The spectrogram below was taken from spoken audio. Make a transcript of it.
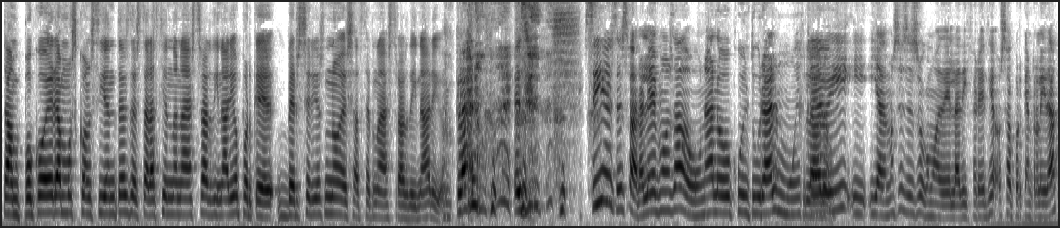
tampoco éramos conscientes de estar haciendo nada extraordinario porque ver series no es hacer nada extraordinario. Claro, es- sí, es eso. Ahora le hemos dado un halo cultural muy Claro. heavy y, y además es eso, como de la diferencia. O sea, porque en realidad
